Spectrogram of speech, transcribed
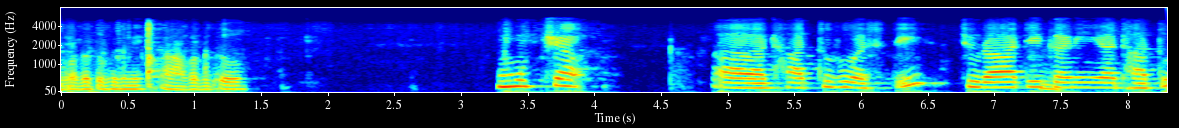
वदतु भगिनि। वदतु। मुख्य धातुः अस्ति चुरादिगणीयधातु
